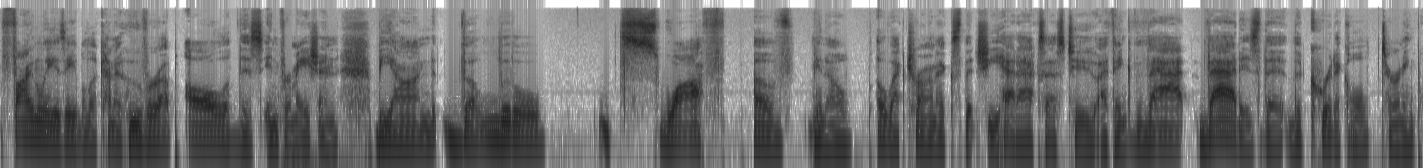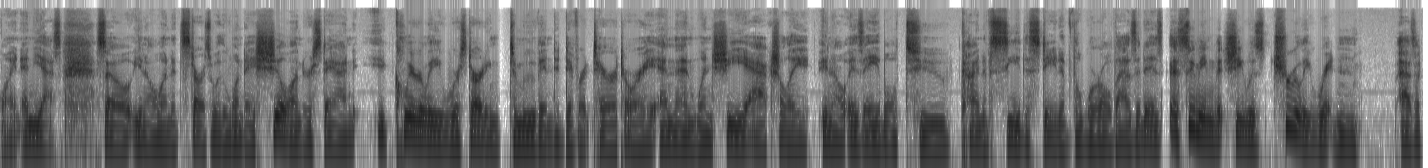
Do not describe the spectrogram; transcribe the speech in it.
finally is able to kind of hoover up all of this information beyond the little swath of you know electronics that she had access to i think that that is the the critical turning point. and yes so you know when it starts with one day she'll understand eh, clearly we're starting to move into different territory and then when she actually you know is able to kind of see the state of the world as it is assuming that she was truly written as a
